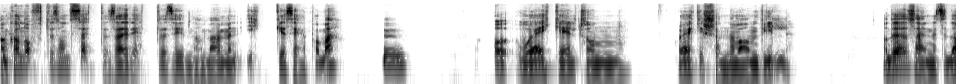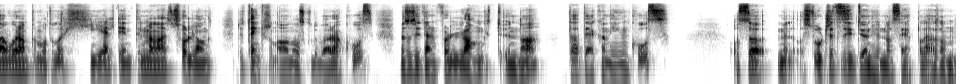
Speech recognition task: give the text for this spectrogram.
Han kan ofte sånn sette seg rett ved siden av meg, men ikke se på meg. Mm. Og hvor jeg ikke helt sånn Hvor jeg ikke skjønner hva han vil. Og det er senest i dag, hvor han på en måte går helt inntil, men han er så langt Du tenker sånn 'Å, nå skal du bare ha kos', men så sitter han for langt unna til at jeg kan gi en kos. Og så, men stort sett så sitter jo en hund og ser på deg sånn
